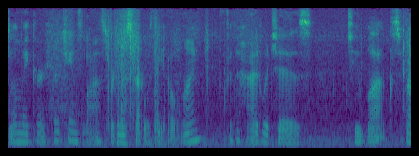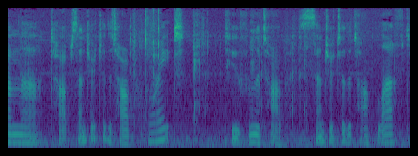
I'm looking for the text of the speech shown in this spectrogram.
we'll make our hair chains last. We're going to start with the outline for the head, which is two blocks from the top center to the top right, two from the top center to the top left,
